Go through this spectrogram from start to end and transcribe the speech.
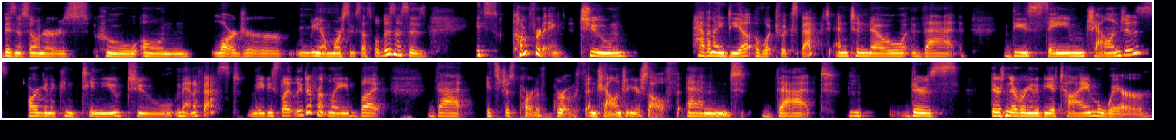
business owners who own larger you know more successful businesses it's comforting to have an idea of what to expect and to know that these same challenges are going to continue to manifest, maybe slightly differently, but that it's just part of growth and challenging yourself. And that there's there's never going to be a time where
